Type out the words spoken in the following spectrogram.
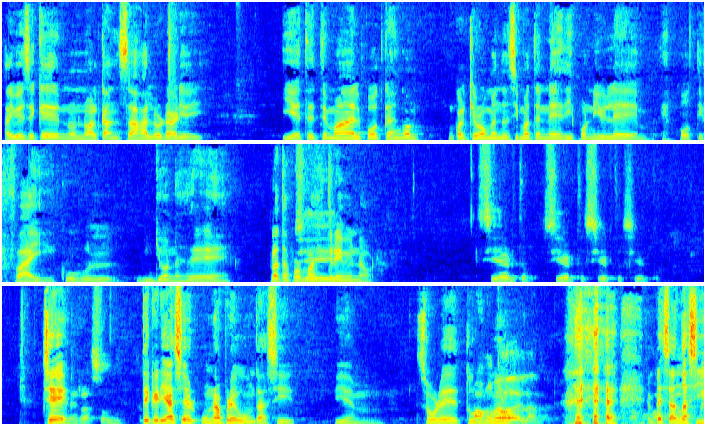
hay veces que no, no alcanzás al horario. Y, este tema del podcast, en cualquier momento encima tenés disponible Spotify, Google, millones de plataformas de streaming ahora. Cierto, cierto, cierto, cierto. Che, razón. te quería hacer una pregunta así, bien, sobre tu vamos nuevo... adelante. Empezando así,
